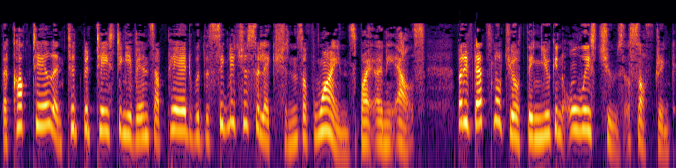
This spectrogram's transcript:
The cocktail and tidbit tasting events are paired with the signature selections of wines by Ernie Els. But if that's not your thing, you can always choose a soft drink.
